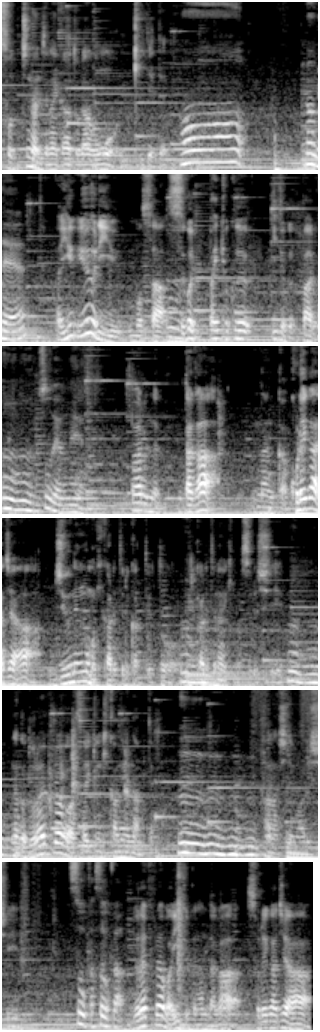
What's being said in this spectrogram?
そそっちなんじゃないかなと俺は思う聞いてて。ああなんで？ゆ有利もさうん。すごいいっぱい曲いい曲いっぱいある、いっうんうんそうだよね。ぱいあるんだだがなんかこれがじゃあ10年後も聴かれてるかっていうとうん。聴かれてない気もするし、うんうん。なんかドライフラワー最近聴かねえなみたいなうんうんうんうん。話でもあるし。そうかそうか。ドライフラワーいい曲なんだがそれがじゃあ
